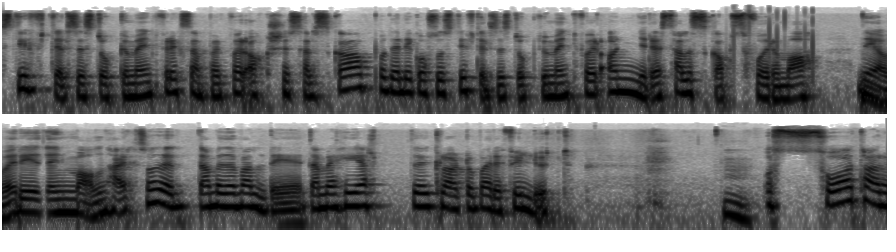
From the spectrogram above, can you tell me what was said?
stiftelsesdokument f.eks. For, for aksjeselskap, og det ligger også stiftelsesdokument for andre selskapsformer nedover i den malen her. Så det, de, er veldig, de, er helt klart å bare fylle ut. Mm. Og så tar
